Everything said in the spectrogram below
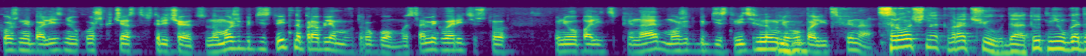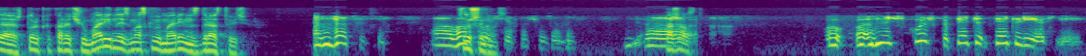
кожные болезни у кошек часто встречаются. Но может быть действительно проблема в другом. Вы сами говорите, что у него болит спина, может быть, действительно у него угу. болит спина. Срочно к врачу, да, тут не угадаешь, только к врачу. Марина из Москвы. Марина, здравствуйте. Здравствуйте. А, вопрос Слушаем я хочу задать. А, Пожалуйста. А, значит, кошка 5, 5 лет ей.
